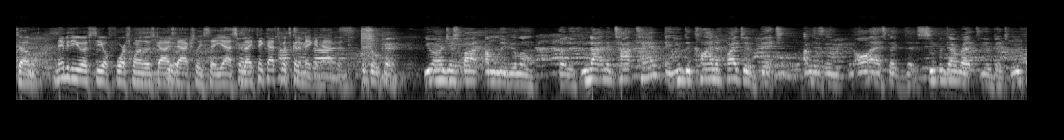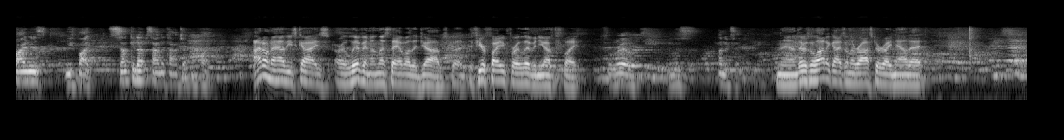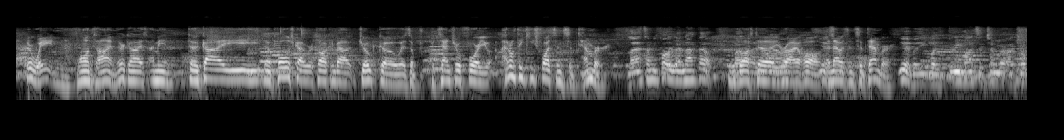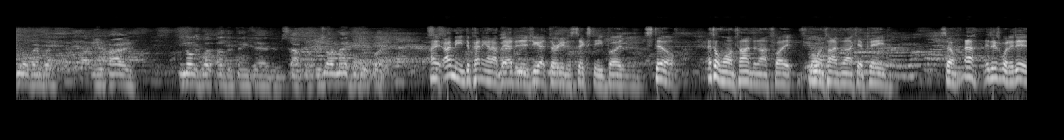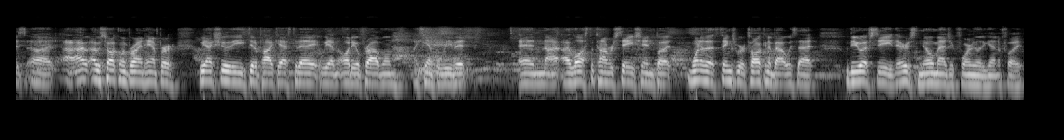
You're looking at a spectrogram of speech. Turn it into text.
So maybe the UFC will force one of those guys to actually say yes, because I think that's what's going to 10 make it happen. It's okay. You earned your spot. I'm gonna leave you alone. But if you're not in the top 10 and you decline to fight, you're a bitch. I'm just in, in all aspects super direct. You're a bitch. We're fighters. We fight. Suck it up. Sign the contract and fight. I don't know how these guys are living unless they have other jobs, but if you're fighting for a living, you have to fight. For real. And it's unacceptable. Now, there's a lot of guys on the roster right now that they're waiting a long time. They're guys. I mean, the guy, the Polish guy we were talking about, Jotko, as a potential for you. I don't think he's fought since September. Last time he fought, he got knocked out. He lost to Uriah Hall, Yeah, and that was in September. Yeah, but he was three months, September, October, November, and he probably who knows what other things they had to stop. Because you automatically get what? I, I mean, depending on how bad it is, you get 30 to 60, but still, that's a long time to not fight. It's a long time to not get paid. So, ah, it is what it is. Uh, I, I was talking with Brian Hamper. We actually did a podcast today. We had an audio problem. I can't believe it. And I, I lost the conversation. But one of the things we were talking about was that with the UFC, there's no magic formula to get in a fight.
